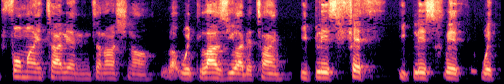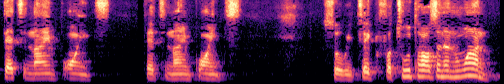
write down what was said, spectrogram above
former Italian international with Lazio at the time. He plays fifth. He plays fifth with 39 points. 39 points. So we take for 2001.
